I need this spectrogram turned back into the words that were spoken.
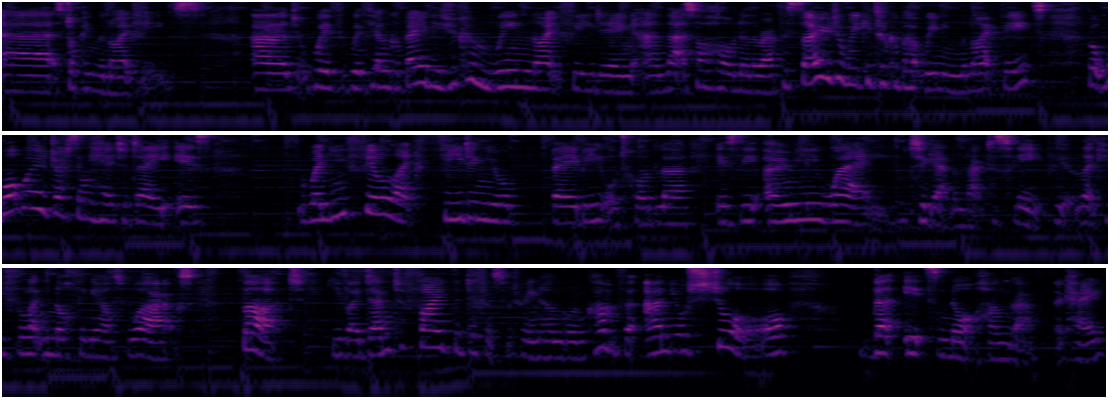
uh, stopping the night feeds. And with, with younger babies, you can wean night feeding, and that's a whole nother episode. We can talk about weaning the night feeds. But what we're addressing here today is when you feel like feeding your baby or toddler is the only way to get them back to sleep. Like you feel like nothing else works, but you've identified the difference between hunger and comfort and you're sure that it's not hunger, okay?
